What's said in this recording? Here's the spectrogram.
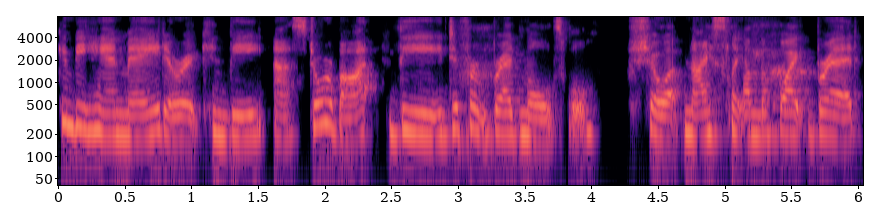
can be handmade or it can be uh, store bought. The different bread molds will show up nicely on the white bread.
